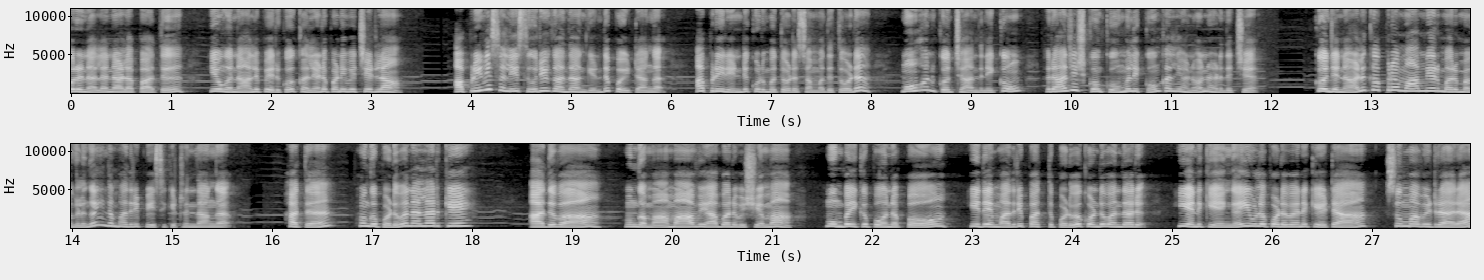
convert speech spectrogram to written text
ஒரு நல்ல நாளாக பார்த்து இவங்க நாலு பேருக்கும் கல்யாணம் பண்ணி வச்சிடலாம். அப்படின்னு சொல்லி சூரியகாந்தா அங்கேருந்து போயிட்டாங்க. அப்படி ரெண்டு குடும்பத்தோட சம்மதத்தோட மோகனுக்கும் சாந்தினிக்கும் ராஜேஷ்க்கும் கோமலிக்கும் கல்யாணம் நடந்துச்சு. கொஞ்ச நாளுக்கு அப்புறம் மாமியார் மருமகளுங்க இந்த மாதிரி பேசிக்கிட்டு இருந்தாங்க. அத்த உங்க புடவை நல்லா இருக்கே. அதுவா? உங்க மாமா வியாபார விஷயமா? மும்பைக்கு போனப்போ இதே மாதிரி பத்து புடவை கொண்டு வந்தாரு. எனக்கு எங்க இவ்வளோ புடவைன்னு கேட்டா சும்மா விடுறாரா?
